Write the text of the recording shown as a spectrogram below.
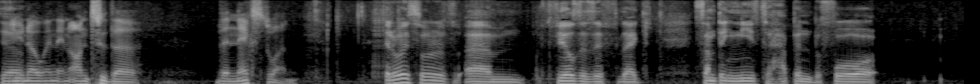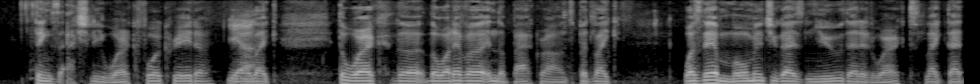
Yeah. You know, and then on to the the next one. it always sort of um, feels as if like something needs to happen before things actually work for a creator. You know, Yeah. like the work, the the whatever in the background. But like, was there a moment you guys knew that it worked? Like that,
